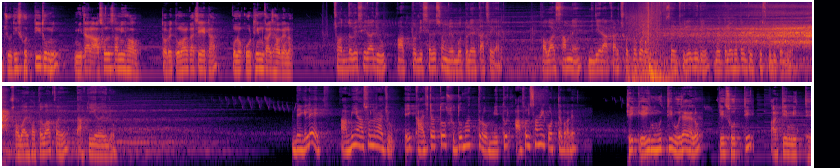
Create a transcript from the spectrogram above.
যদি সত্যিই তুমি মিতার আসল স্বামী হও তবে তোমার কাছে এটা কোনো কঠিন কাজ হবে না। ছদ্মবেশী রাজু আত্মবিশ্বাসের সঙ্গে বোতলের কাছে গেল। সবার সামনে নিজের আকার ছোট করে সে ধীরে ধীরে বোতলের ভেতর ঢুকতে শুরু করল। সবাই হতবাক হয়ে তাকিয়ে রইল। দেখলে? আমি আসল রাজু। এই কাজটা তো শুধুমাত্র মৃত্যুর আসল স্বামী করতে পারে। ঠিক এই মুহূর্তেই বোঝা গেল কে সত্যি আর কে মিথ্যে।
